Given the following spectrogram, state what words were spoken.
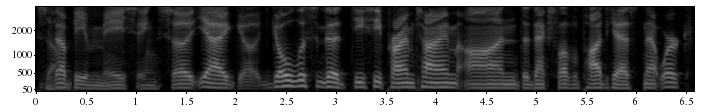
So That'd be amazing. So yeah, go, go listen to DC Primetime on the Next Level Podcast Network,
